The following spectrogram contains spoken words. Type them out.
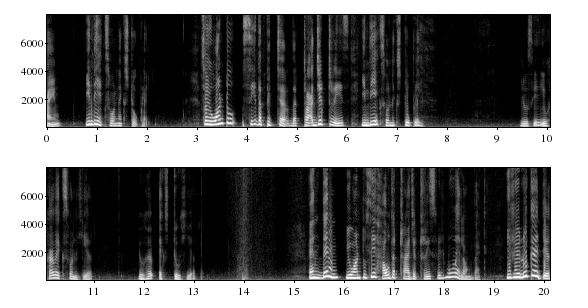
time in the x 1 x 2 plane. So, you want to see the picture the trajectories in the x 1 x 2 plane. You see you have x 1 here, you have x 2 here and then you want to see how the trajectories will move along that. If you look at uh,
